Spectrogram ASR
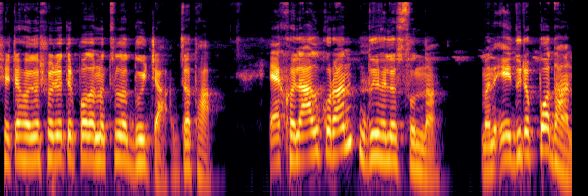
সেটা হলো শরীয়তের প্রধান উৎস হলো দুইটা, যথা। এক হলো আল কোরআন দুই হলো সুন্না মানে এই দুটো প্রধান।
